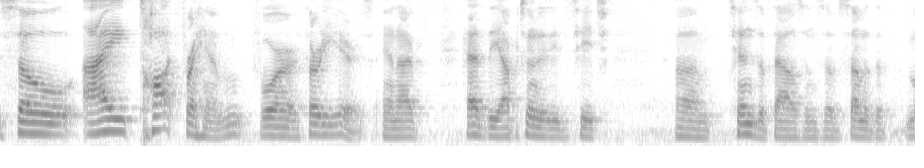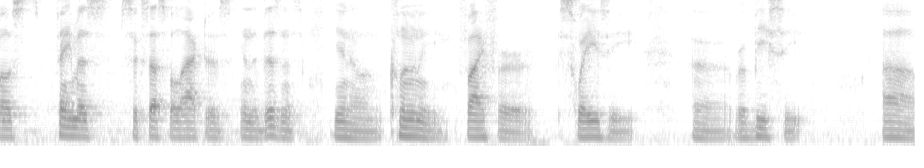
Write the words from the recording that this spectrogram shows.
so I taught for him for 30 years, and I've had the opportunity to teach um, tens of thousands of some of the most famous, successful actors in the business. You know, Clooney, Pfeiffer, Swayze, uh. Uh,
